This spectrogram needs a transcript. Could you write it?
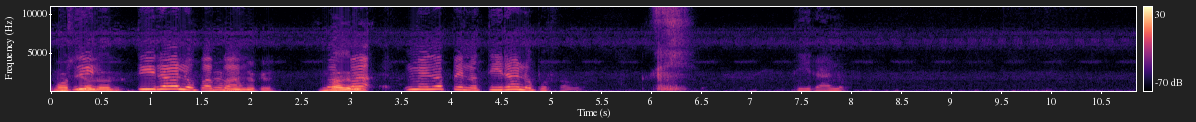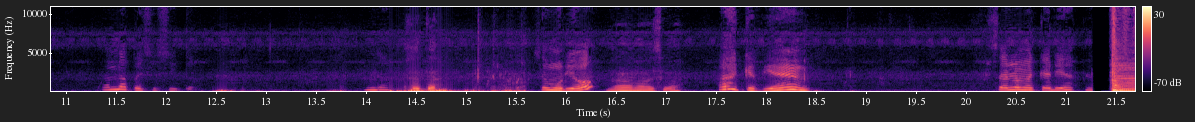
Sí, tíralo. tíralo, papá. que. Papá, me da pena, tíralo, por favor. Tíralo. Anda, pececito. Anda. Está. ¿Se murió? No, no, eso va. Ay, qué bien. Solo me quería explicar.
